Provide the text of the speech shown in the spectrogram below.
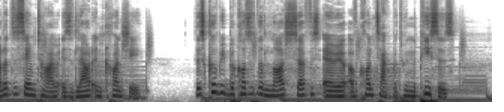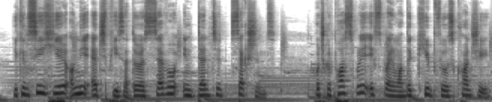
but at the same time is loud and crunchy. This could be because of the large surface area of contact between the pieces. You can see here on the edge piece that there are several indented sections, which could possibly explain why the cube feels crunchy.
